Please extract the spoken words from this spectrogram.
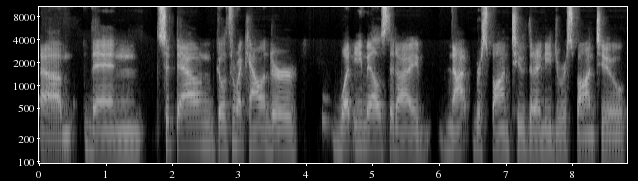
Um, then sit down, go through my calendar. What emails did I not respond to that I need to respond to?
